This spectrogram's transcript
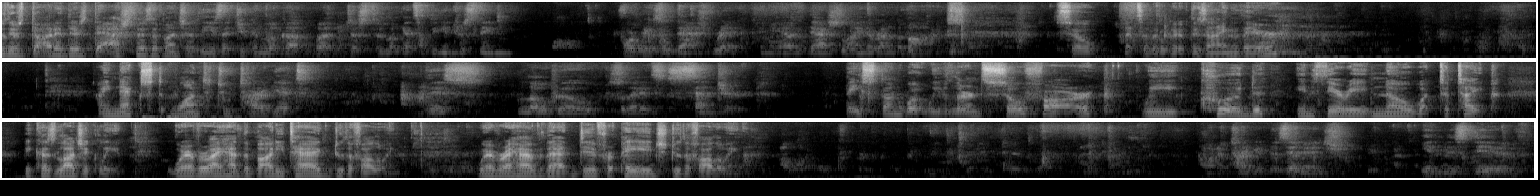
So there's dotted, there's dashed, there's a bunch of these that you can look up, but just to look at something interesting, four pixel dash red, and you have a dashed line around the box. So that's a little bit of design there. I next want to target this logo so that it's centered. Based on what we've learned so far, we could, in theory, know what to type. Because logically, wherever I had the body tag, do the following. Wherever I have that div for page, do the following. I want to target this image in this div.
